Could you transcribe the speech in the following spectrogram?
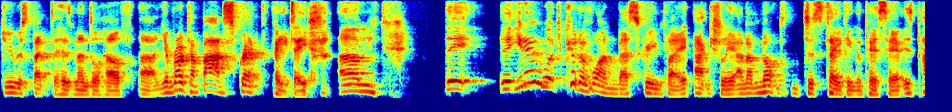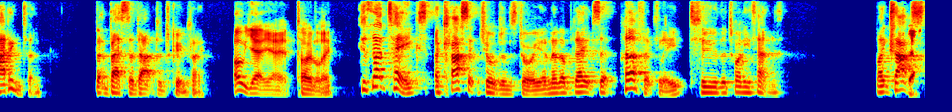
due respect to his mental health, uh, you wrote a bad script, PT. Um, the you know what could have won best screenplay actually, and I'm not just taking the piss here. Is Paddington, but best adapted screenplay Oh yeah, yeah, totally. because that takes a classic children's story and it updates it perfectly to the 2010s. Like that's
